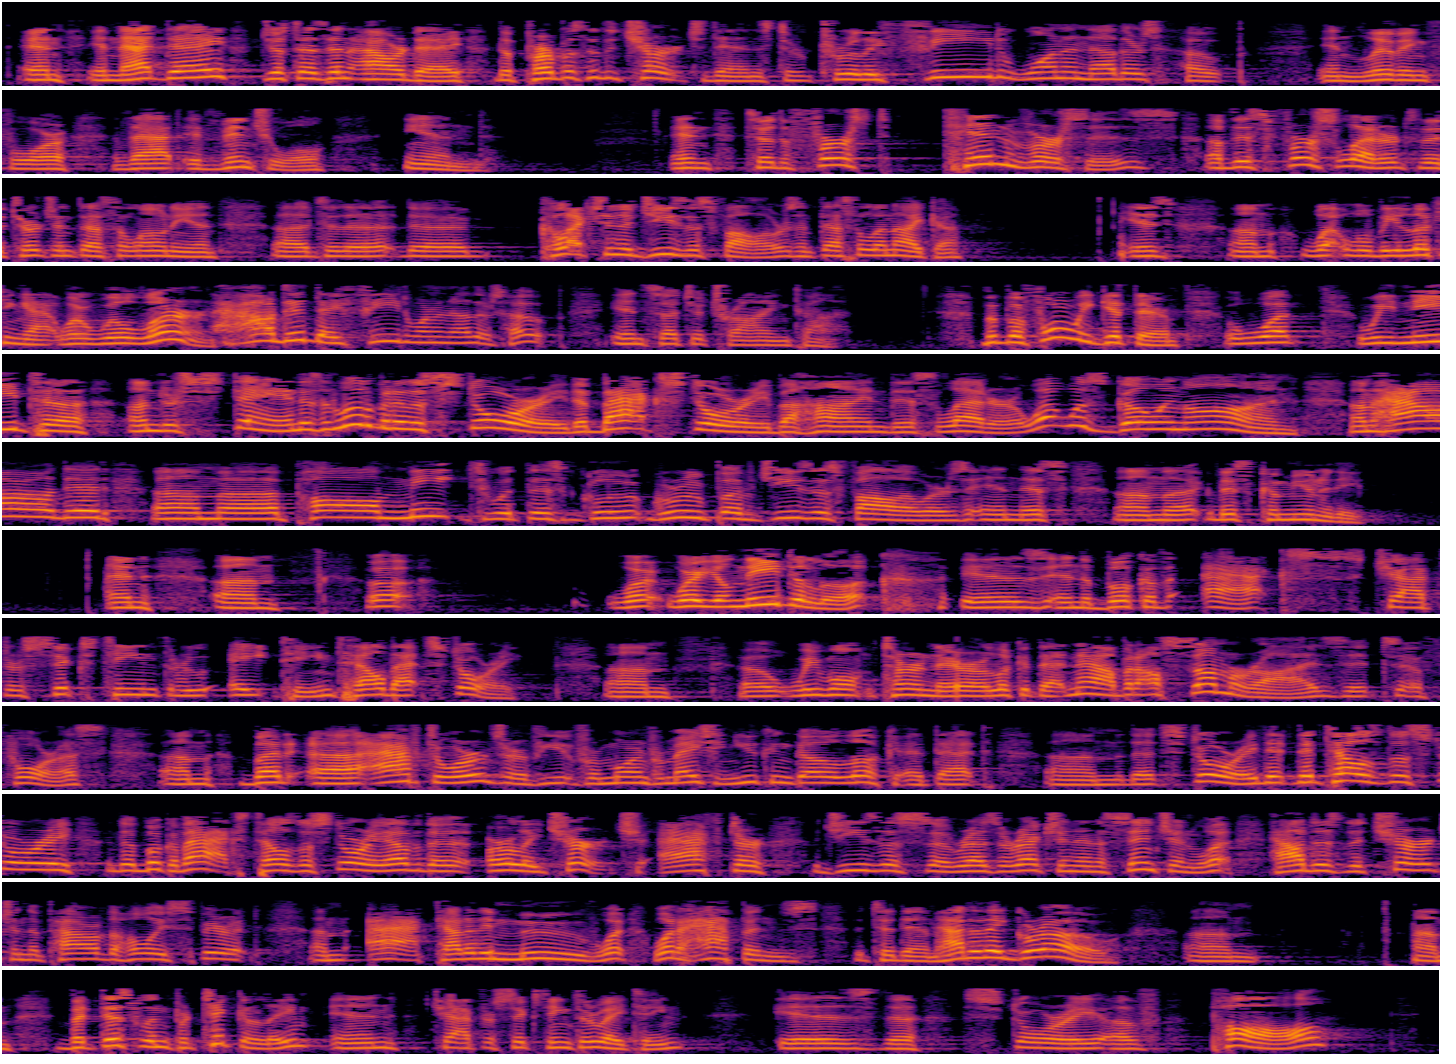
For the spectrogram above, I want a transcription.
And in that day, just as in our day, the purpose of the church then is to truly feed one another's hope in living for that eventual end. And so the first 10 verses of this first letter to the church in Thessalonian, uh, to the, the collection of Jesus followers in Thessalonica is um, what we'll be looking at, where we'll learn how did they feed one another's hope in such a trying time. But before we get there, what we need to understand is a little bit of the story, the backstory behind this letter. What was going on? Um, how did um, uh, Paul meet with this group of Jesus followers in this um, uh, this community? And um, uh, where, where you'll need to look is in the book of Acts, chapter 16 through 18. Tell that story. Um, uh, we won't turn there or look at that now, but I'll summarize it uh, for us. Um, but uh, afterwards, or if you, for more information, you can go look at that um, that story that, that tells the story. The book of Acts tells the story of the early church after Jesus' uh, resurrection and ascension. What, how does the church and the power of the Holy Spirit um, act? How do they move? What what happens to them? How do they grow? Um, um, but this one, particularly in chapter 16 through 18, is the story of Paul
